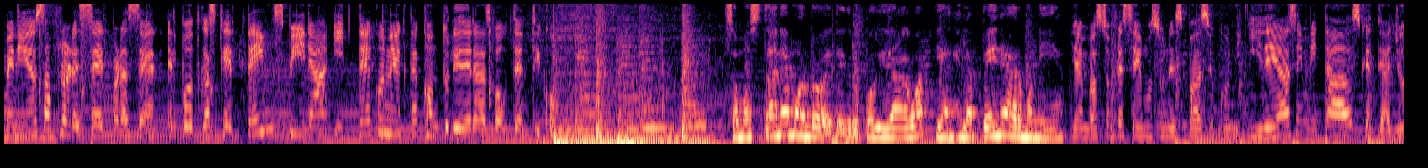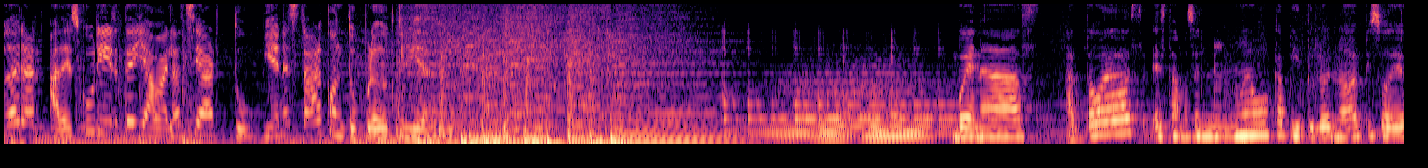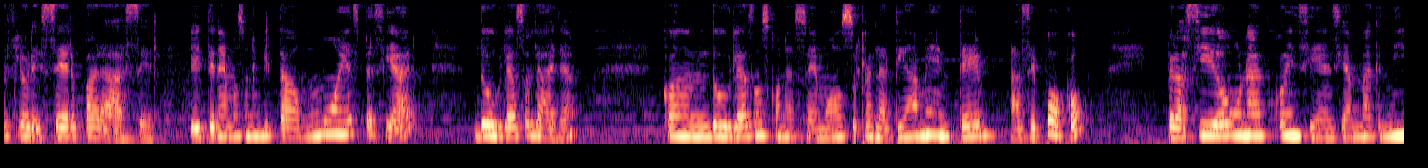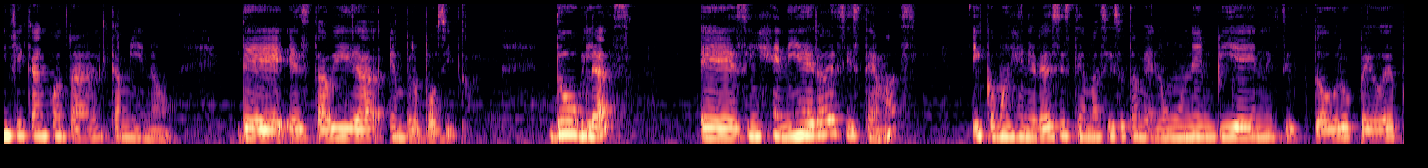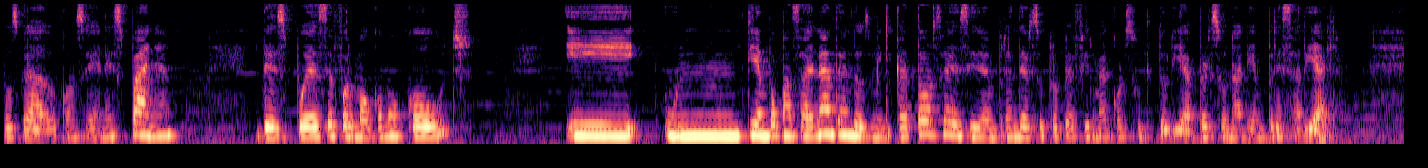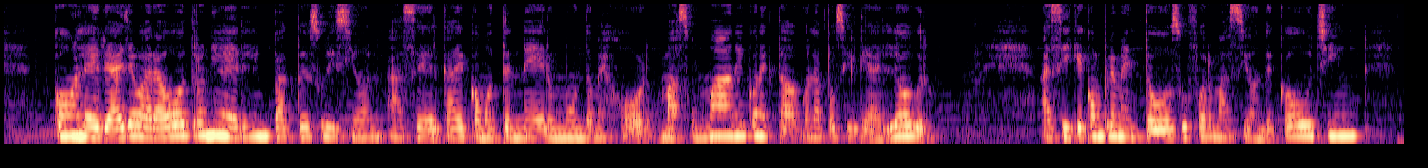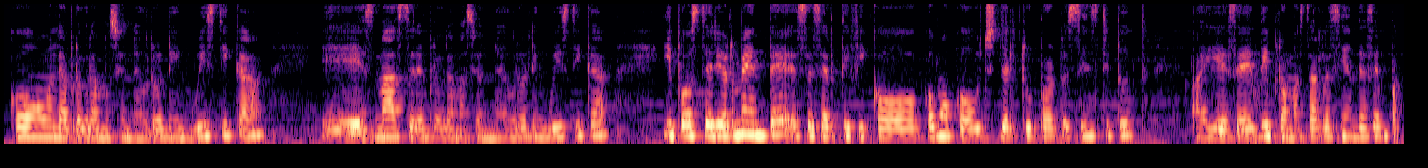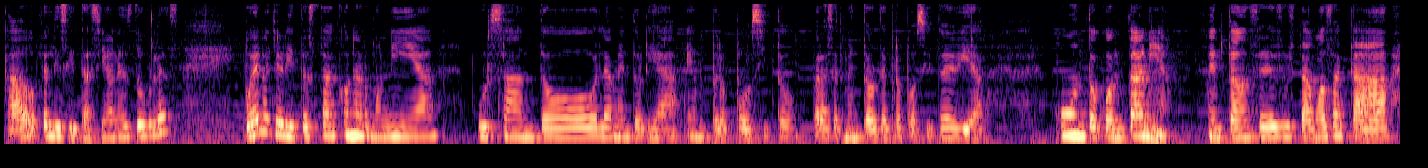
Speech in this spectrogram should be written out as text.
Bienvenidos a Florecer para Ser, el podcast que te inspira y te conecta con tu liderazgo auténtico. Somos Tania Monroy de Grupo Vidagua y Ángela Peña de Armonía. Y ambas te ofrecemos un espacio con ideas e invitados que te ayudarán a descubrirte y a balancear tu bienestar con tu productividad. Buenas a todas, estamos en un nuevo capítulo, un nuevo episodio de Florecer para Hacer. Hoy tenemos un invitado muy especial, Douglas Olaya. Con Douglas nos conocemos relativamente hace poco, pero ha sido una coincidencia magnífica encontrar en el camino de esta vida en propósito. Douglas es ingeniero de sistemas y como ingeniero de sistemas hizo también un MBA en el Instituto Europeo de Posgrado con sede en España. Después se formó como coach y un tiempo más adelante, en 2014, decidió emprender su propia firma de consultoría personal y empresarial, con la idea de llevar a otro nivel el impacto de su visión acerca de cómo tener un mundo mejor, más humano y conectado con la posibilidad del logro. Así que complementó su formación de coaching con la programación neurolingüística, eh, es máster en programación neurolingüística y posteriormente se certificó como coach del True Purpose Institute. Ahí ese diploma está recién desempacado. Felicitaciones, Douglas. Bueno, y ahorita está con Armonía cursando la mentoría en propósito para ser mentor de propósito de vida junto con Tania. Entonces estamos acá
